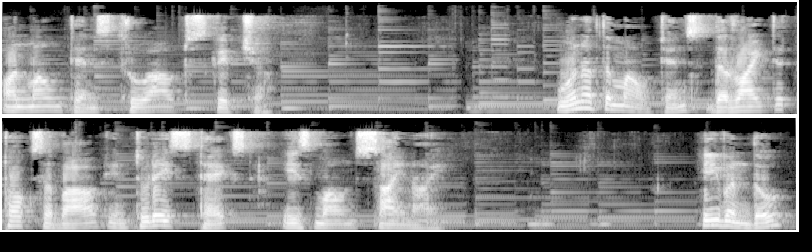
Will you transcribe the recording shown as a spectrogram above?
on mountains throughout Scripture. One of the mountains the writer talks about in today's text is Mount Sinai. Even though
